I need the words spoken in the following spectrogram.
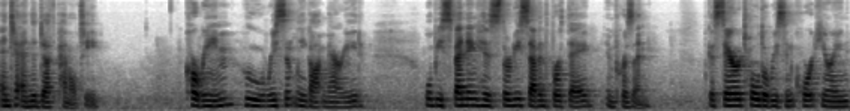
and to end the death penalty. Karim, who recently got married, will be spending his 37th birthday in prison. Gasser told a recent court hearing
